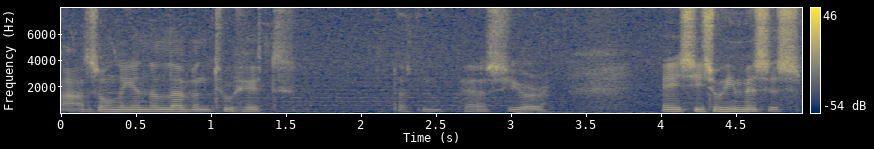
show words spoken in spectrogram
it's only an 11 to hit. Doesn't pass your AC, so he misses.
